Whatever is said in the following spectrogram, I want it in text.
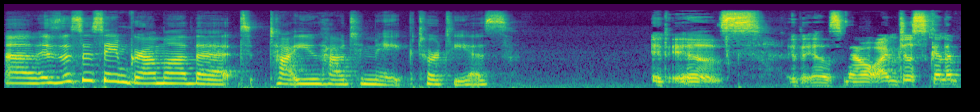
um, is this the same grandma that taught you how to make tortillas? It is. It is. Now, I'm just going to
